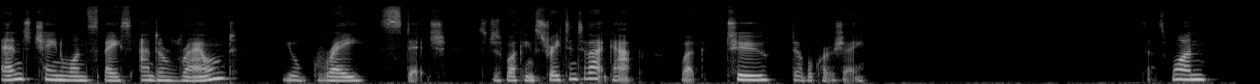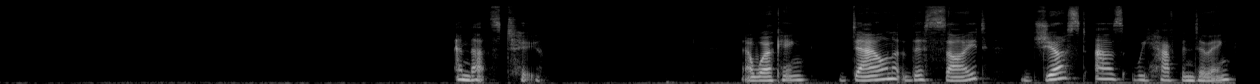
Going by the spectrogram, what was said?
end chain one space and around your grey stitch. So just working straight into that gap, work two double crochet. So that's one. And that's two. Now working down this side, just as we have been doing,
